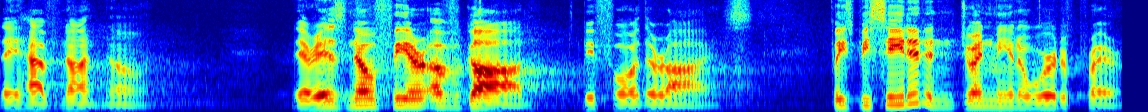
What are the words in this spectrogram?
they have not known. There is no fear of God before their eyes. Please be seated and join me in a word of prayer.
